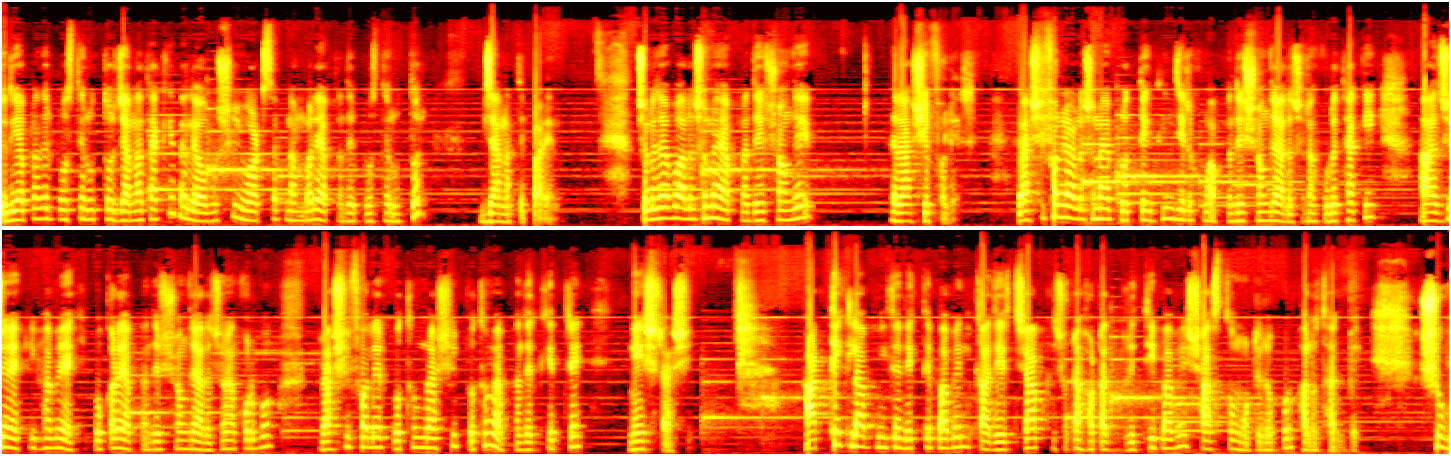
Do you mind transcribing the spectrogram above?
যদি আপনাদের প্রশ্নের উত্তর জানা থাকে, তাহলে অবশ্যই হোয়াটসঅ্যাপ নাম্বারে আপনাদের প্রশ্নের উত্তর জানাতে পারেন। চলে যাব আলোচনায় আপনাদের সঙ্গে রাশিফলের। রাশিফলের আলোচনায় প্রত্যেক দিন যেরকম আপনাদের সঙ্গে আলোচনা করে থাকি, আজও একইভাবে একই প্রকারে আপনাদের সঙ্গে আলোচনা করব। রাশিফলের প্রথম রাশি, প্রথমে আপনাদের ক্ষেত্রে মেষ রাশি। আর্থিক লাভ মিলতে দেখতে পাবেন, কাজের চাপ কিছুটা হঠাৎ বৃদ্ধি পাবে, স্বাস্থ্য মোটের ওপর ভালো থাকবে। শুভ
